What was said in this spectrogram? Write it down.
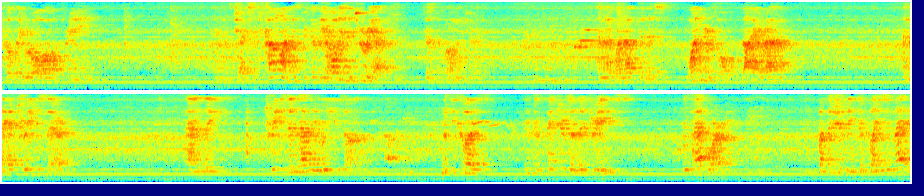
Until they were all green. And the judge said, come on, Mr. Goodby, you're holding the jury wonderful diorama. And they had trees there. And the trees didn't have any leaves on them. Because they took pictures of the trees in February. But the shooting took place in May.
